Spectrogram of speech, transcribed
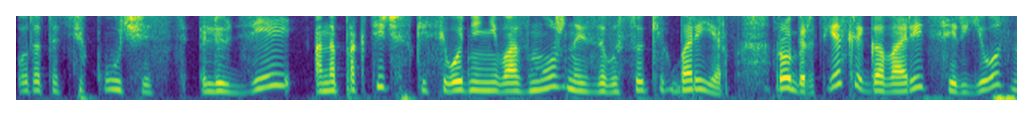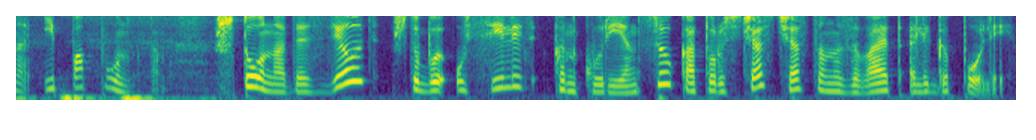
вот эта текучесть людей, она практически сегодня невозможна из-за высоких барьеров. Роберт, если говорить серьезно и по пунктам, что надо сделать, чтобы усилить конкуренцию, которую сейчас часто называют олигополией?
